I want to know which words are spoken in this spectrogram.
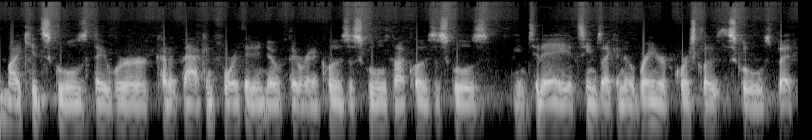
my kids' schools they were kind of back and forth. They didn't know if they were going to close the schools, not close the schools. I mean, today it seems like a no-brainer. Of course, close the schools, but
